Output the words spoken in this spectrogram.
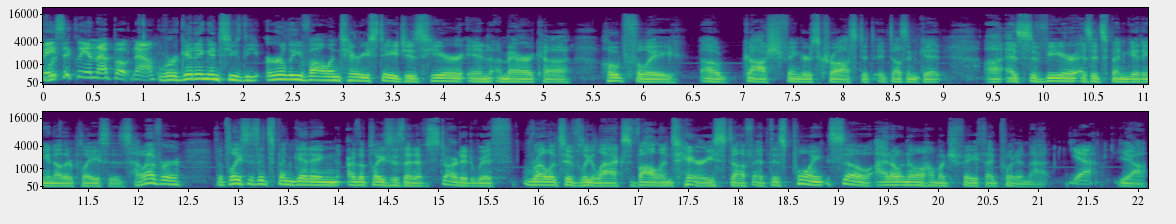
Basically in that boat now. we're getting into the early voluntary stages here in America. Hopefully, oh gosh, fingers crossed, it, it doesn't get uh, as severe as it's been getting in other places. However, the places it's been getting are the places that have started with relatively lax voluntary stuff at this point. So I don't know how much faith I'd put in that. Yeah. Yeah.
